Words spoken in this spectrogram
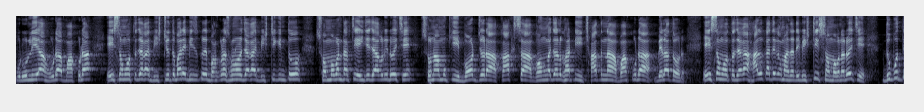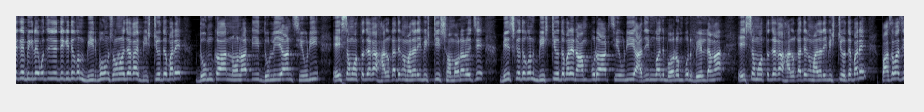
পুরুলিয়া, হুড়া, বাঁকুড়া, এই সমস্ত জায়গায় বৃষ্টি হতে পারে। বিশেষ করে বাঁকুড়া সোনার জায়গায় বৃষ্টি কিন্তু সম্ভাবনা থাকছে। এই যে জায়গাগুলি রয়েছে, সোনামুখী বরজোড়া কাকসা, গঙ্গাজল ঘাটি, ছাতনা, বাঁকুড়া, বেলাতর, এই সমস্ত জায়গায় হালকা থেকে মাঝারি বৃষ্টির সম্ভাবনা রয়েছে। দুপুর থেকে বিকেলের মধ্যে যদি দেখি দেখুন বীরভূম সমস্ত জায়গায় বৃষ্টি হতে পারে। দুমকা, নলহাটি, দুলিয়ান, সিউড়ি এই সমস্ত জায়গায় হালকা থেকে মাঝারি বৃষ্টির সম্ভাবনা রয়েছে। বিশেষ করে দেখুন বৃষ্টি হতে পারে রামপুরহাট, সিউড়ি, আজিমগঞ্জ, বহরমপুর, বেলডাঙ্গা এই সমস্ত জায়গায় হালকা থেকে মাঝারি বৃষ্টি হতে পারে। পাশাপাশি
